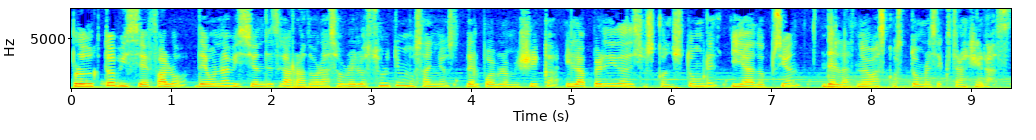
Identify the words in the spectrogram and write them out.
producto bicéfalo de una visión desgarradora sobre los últimos años del pueblo mexica y la pérdida de sus costumbres y adopción de las nuevas costumbres extranjeras.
